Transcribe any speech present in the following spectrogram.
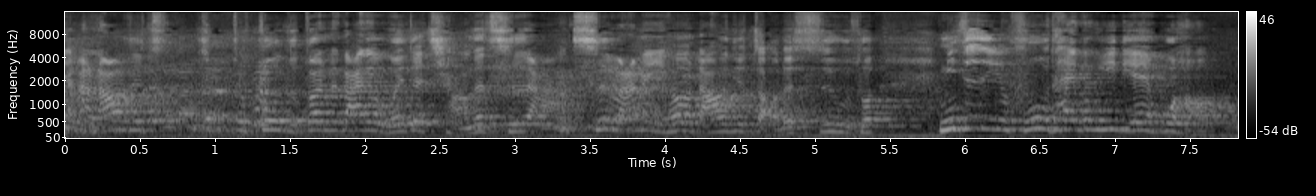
压，然后就就桌子端着，大家围着抢着吃啊。吃完了以后，然后就找着师傅说：“你这里服务态度一点也不好。”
